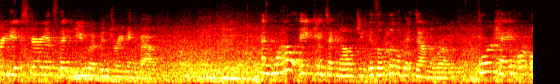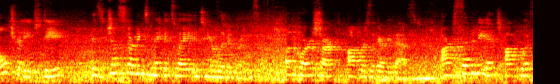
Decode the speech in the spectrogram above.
3D experience that you have been dreaming about. And while 8K technology is a little bit down the road, 4K or Ultra HD is just starting to make its way into your living rooms. Of course, Sharp offers the very best. Our 70-inch Aquos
